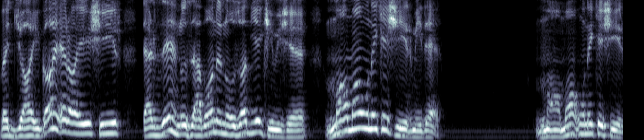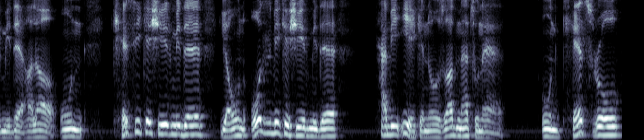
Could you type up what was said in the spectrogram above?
و جایگاه ارائه شیر در ذهن و زبان نوزاد یکی میشه. ماما اونه که شیر میده. ماما اونه که شیر میده. حالا اون کسی که شیر میده یا اون عضوی که شیر میده طبیعیه که نوزاد نتونه اون کس رو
